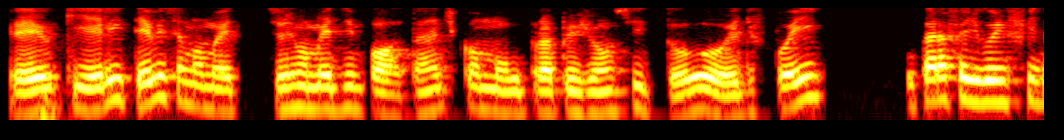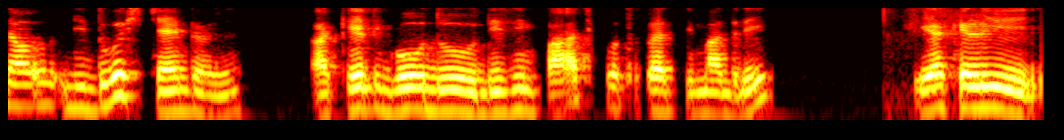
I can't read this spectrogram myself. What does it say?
Creio que ele teve esse momento, seus momentos importantes, como o próprio João citou. Ele foi. O cara fez gol em final de duas Champions, né? Aquele gol do desempate contra o Atlético de Madrid e aquele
